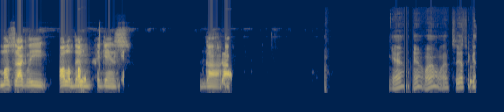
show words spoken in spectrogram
most likely all of them against God. Yeah, yeah. Well, that's that's a good.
